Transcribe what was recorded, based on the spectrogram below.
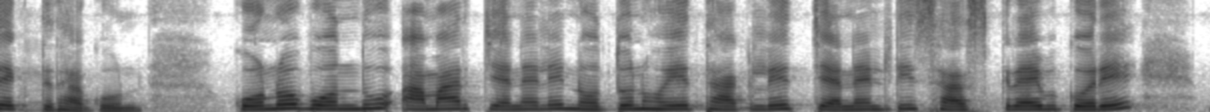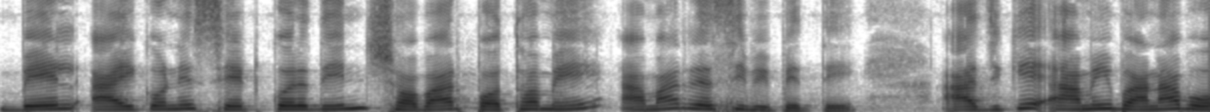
দেখতে থাকুন। কোনো বন্ধু আমার চ্যানেলে নতুন হয়ে থাকলে চ্যানেলটি সাবস্ক্রাইব করে বেল আইকনে সেট করে দিন সবার প্রথমে আমার রেসিপি পেতে। আজকে আমি বানাবো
